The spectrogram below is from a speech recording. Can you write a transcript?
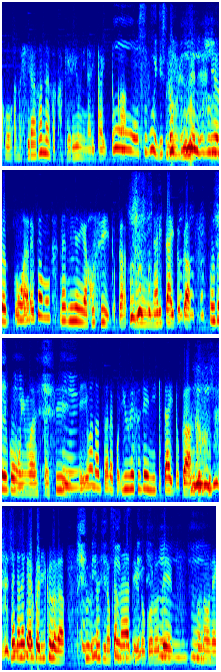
こうあのひらがなが書けるようになりたいとか、おすごいですね。そうですね。いうのこうあればもう何々が欲しいとか、何々になりたいとか、まあそういう子もいましたし、はい、今だったらこう USJ に行きたいとか、なかなかやっぱり行くのが難しいのかなというところで、ねそんなお願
